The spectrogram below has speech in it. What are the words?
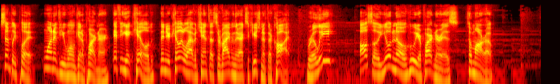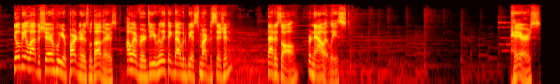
Simply put, one of you won't get a partner. If you get killed, then your killer will have a chance at surviving their execution if they're caught. Really? Also, you'll know who your partner is tomorrow. You'll be allowed to share who your partner is with others. However, do you really think that would be a smart decision? That is all, for now at least. Pairs.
